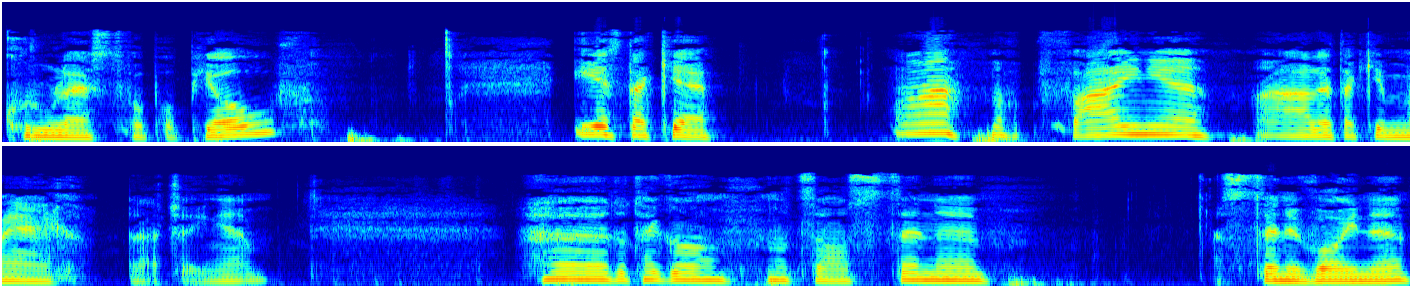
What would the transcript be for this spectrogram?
Królestwo Popiołów. I jest takie, a, no fajnie, ale takie mech raczej, nie? E, do tego, no co, sceny, sceny wojny.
